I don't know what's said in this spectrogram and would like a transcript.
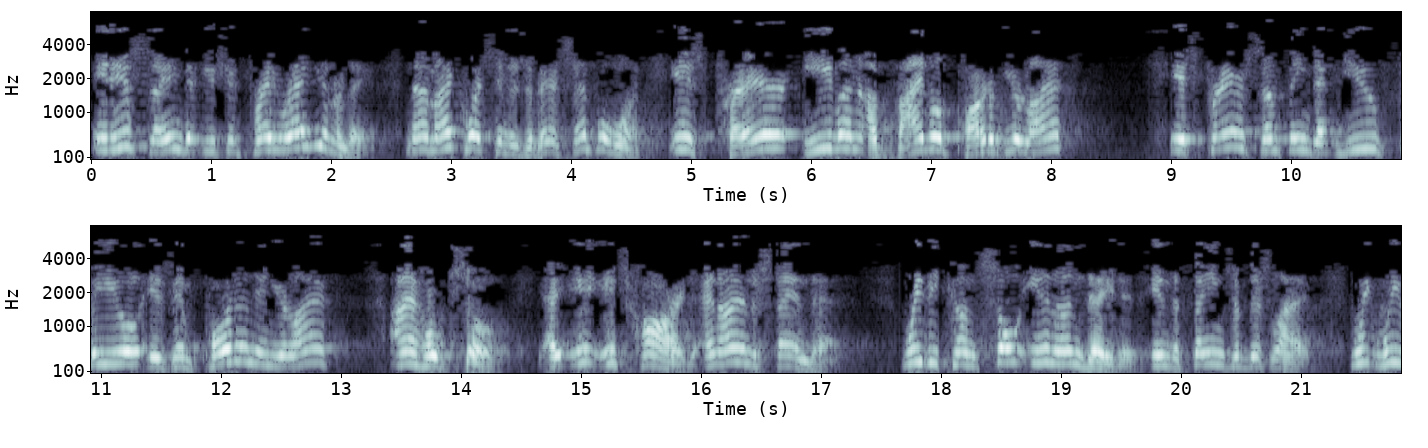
It is saying that you should pray regularly. Now, my question is a very simple one. Is prayer even a vital part of your life? Is prayer something that you feel is important in your life? I hope so. It's hard, and I understand that. We become so inundated in the things of this life we, we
